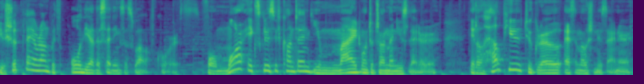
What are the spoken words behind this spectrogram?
You should play around with all the other settings as well, of course. For more exclusive content, you might want to join my newsletter. It'll help you to grow as a motion designer.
